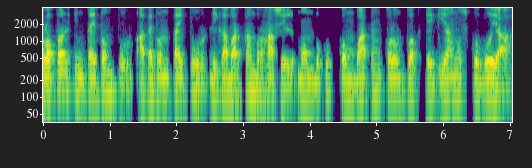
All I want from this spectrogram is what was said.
Peloton Intai Tompur atau Tontaipur dikabarkan berhasil membekuk kombatan kelompok Egyanus Kogoya.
